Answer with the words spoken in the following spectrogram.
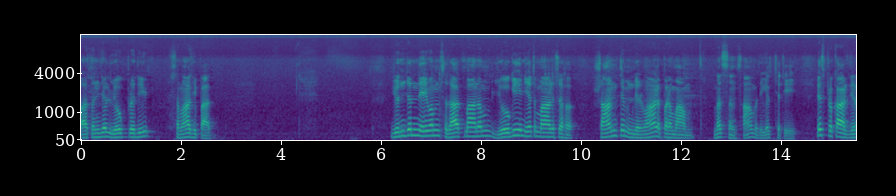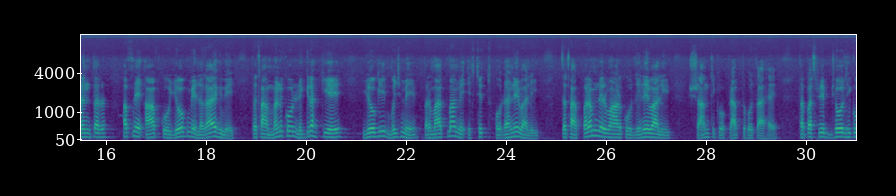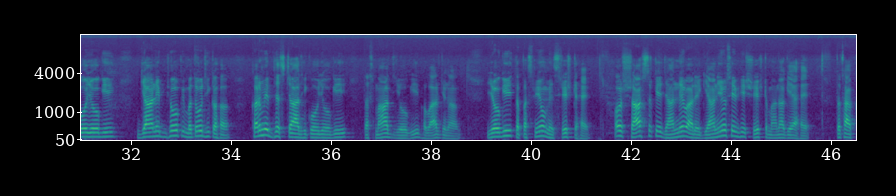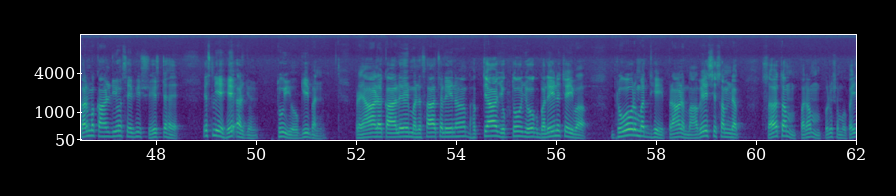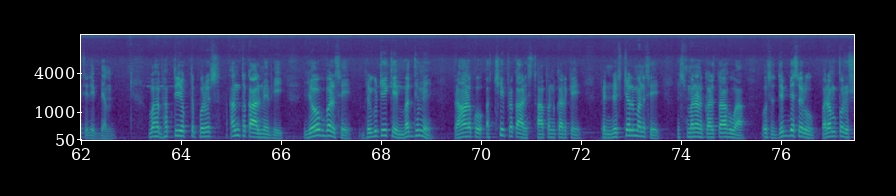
पातंजल योग प्रदीप समाधिपाद। युंजन सदात्मान योगी नियतमानस शांति निर्वाण परमा मत संस्थामधिगछति इस प्रकार निरंतर अपने आप को योग में लगाए हुए तथा मन को निग्रह किए योगी मुझमें, परमात्मा में स्थित हो रहने वाली तथा परम निर्वाण को देने वाली शांति को प्राप्त होता है। तपस्वीभ्योधिको योगी ज्ञानीभ्योपि मतोधिक कर्मभ्यश्चाधिको योगी, तस्माद योगी भवार्जुना। योगी तपस्वियों में श्रेष्ठ है और शास्त्र के जानने वाले ज्ञानियों से भी श्रेष्ठ माना गया है तथा कर्मकांडियों से भी श्रेष्ठ है। इसलिए हे अर्जुन, तू योगी बन। प्रयाण काले मनसा चलेन, भक्त्या युक्तो योग बलेन चैव। भ्रुवोर्मध्ये प्राणमावेश सम्यक। सतम परम पुरुष मुपैति दिव्यम वह भक्तियुक्त पुरुष अंतकाल में भी योग बल से भृगुटी के मध्य में प्राण को अच्छी प्रकार स्थापन करके फिर निश्चल मन से स्मरण करता हुआ उस दिव्य स्वरूप परम पुरुष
